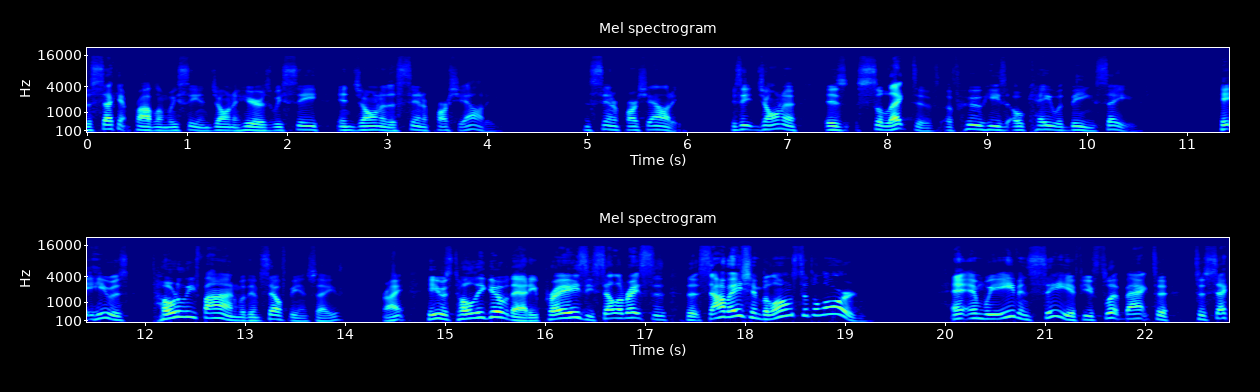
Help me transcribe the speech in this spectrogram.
The second problem we see in Jonah here is we see in Jonah the sin of partiality. The sin of partiality. You see, Jonah is selective of who he's okay with being saved. He, he was totally fine with himself being saved, right? He was totally good with that. He prays, he celebrates that salvation belongs to the Lord. And, and, we even see, if you flip back to, to 2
